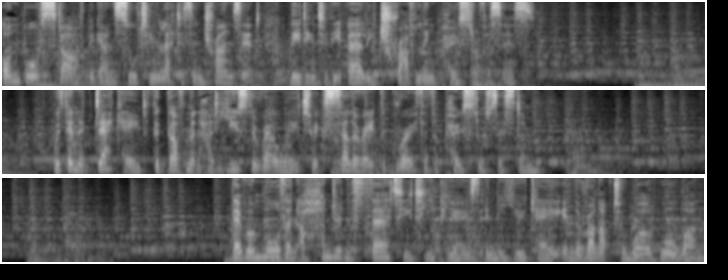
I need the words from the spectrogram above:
on-board staff began sorting letters in transit, leading to the early travelling post offices. Within a decade, the government had used the railway to accelerate the growth of the postal system. There were more than 130 TPOs in the UK in the run up to World War I.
